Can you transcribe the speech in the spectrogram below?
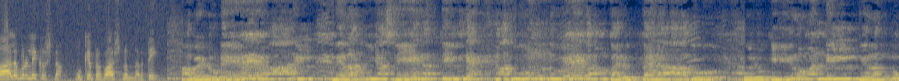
ബാലമുരളീകൃഷ്ണ മുഖ്യപ്രഭാഷണം നടത്തി. അവളുടെ നിറഞ്ഞ സ്നേഹത്തിന്റെ വേഗം കരുത്തനാകൂ. ഒരു കീറുമണ്ണിൽ പിറന്നു.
